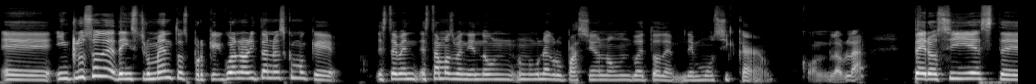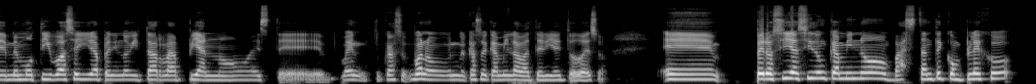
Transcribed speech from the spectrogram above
eh, incluso de, instrumentos, porque igual ahorita no es como que estamos vendiendo una agrupación o un dueto de, música con bla bla. Pero sí, este, me motivó a seguir aprendiendo guitarra, piano, este, en tu caso, bueno, en el caso de Camila, batería y todo eso. Eh, pero sí ha sido un camino bastante complejo,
